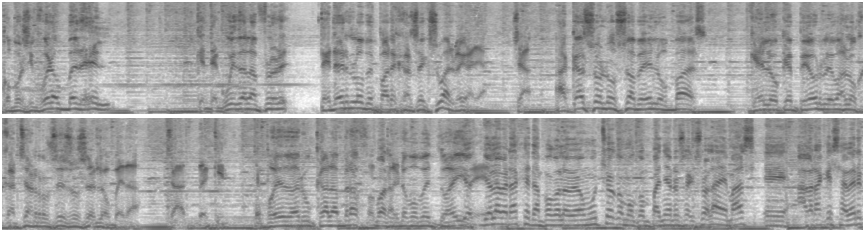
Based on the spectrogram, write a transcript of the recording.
como si fuera un bedel, que te cuida las flores, tenerlo de pareja sexual, venga ya. O sea, ¿acaso no sabe Elon Musk que lo que peor le va a los cacharros esos es la humedad? O sea, de que te puede dar un calambrazo Bueno, en un momento ahí. Yo, de- yo la verdad es que tampoco lo veo mucho como compañero sexual. Además, eh, habrá que saber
